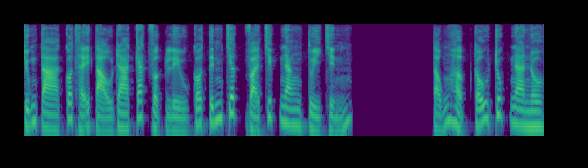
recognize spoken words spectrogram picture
chúng ta có thể tạo ra các vật liệu có tính chất và chức năng tùy chỉnh. Tổng hợp cấu trúc nano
